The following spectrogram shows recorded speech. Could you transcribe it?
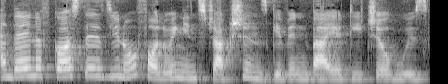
and then, of course, there's you know following instructions given by a teacher who is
